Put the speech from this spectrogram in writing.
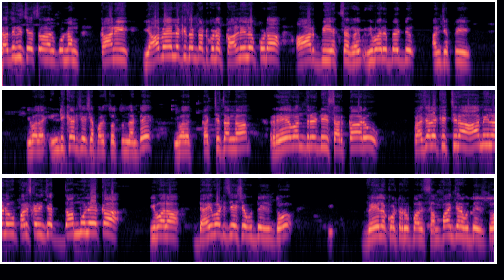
నదిని చేస్తాను అనుకున్నాం కానీ యాభై ఏళ్ళ క్రితం కట్టుకున్న కాలనీలకు కూడా ఆర్బిఎక్స్ రివర్ బెడ్ అని చెప్పి ఇవాళ ఇండికేట్ చేసే పరిస్థితి వస్తుందంటే ఇవాళ ఖచ్చితంగా రేవంత్ రెడ్డి సర్కారు ప్రజలకిచ్చిన హామీలను పరిష్కరించే దమ్ము లేక ఇవాళ డైవర్ట్ చేసే ఉద్దేశంతో వేల కోట్ల రూపాయలు సంపాదించిన ఉద్దేశంతో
